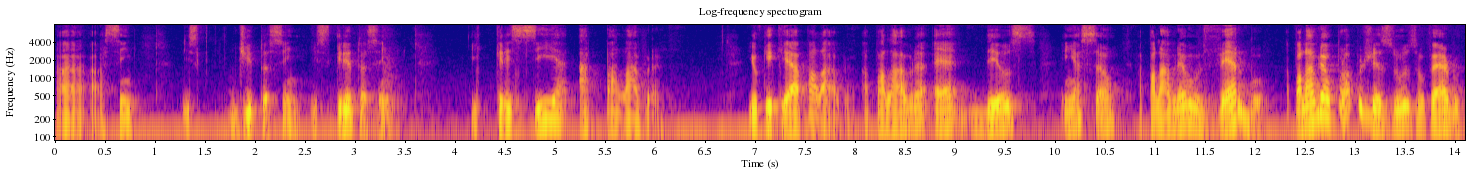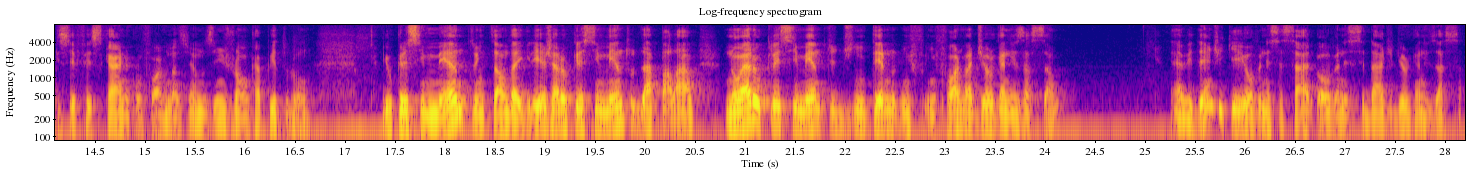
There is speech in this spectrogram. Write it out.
assim, dito assim, escrito assim, e crescia a palavra. E o que, que é a palavra? A palavra é Deus em ação. A palavra é o verbo. A palavra é o próprio Jesus, o verbo que se fez carne, conforme nós vemos em João capítulo 1. E o crescimento, então, da igreja era o crescimento da palavra. Não era o crescimento de, em, termo, em, em forma de organização. É evidente que houve, necessário, houve a necessidade de organização.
